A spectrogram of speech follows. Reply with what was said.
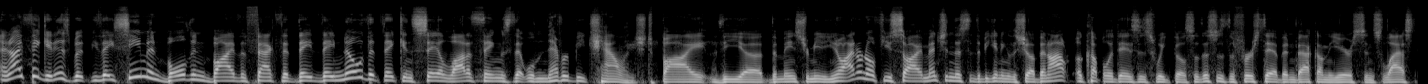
and I think it is, but they seem emboldened by the fact that they, they know that they can say a lot of things that will never be challenged by the uh, the mainstream media. You know, I don't know if you saw. I mentioned this at the beginning of the show. I've been out a couple of days this week, Bill. So this was the first day I've been back on the air since last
